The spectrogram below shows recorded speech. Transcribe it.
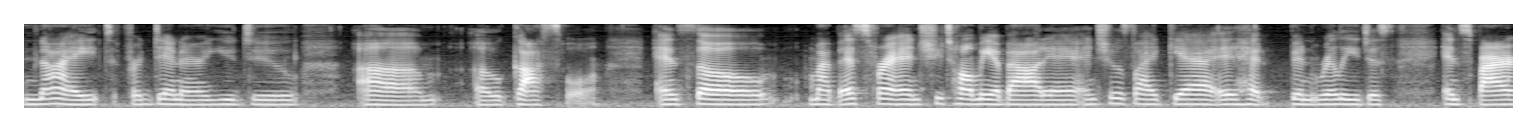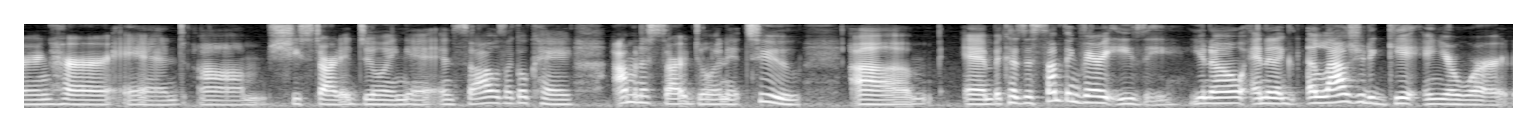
night for dinner, you do um, a gospel. And so my best friend, she told me about it, and she was like, "Yeah, it had been really just inspiring her, and um, she started doing it." And so I was like, "Okay, I'm gonna start doing it too." Um, and because it's something very easy, you know, and it allows you to get in your word.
